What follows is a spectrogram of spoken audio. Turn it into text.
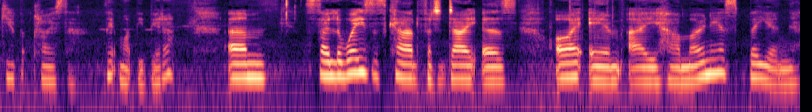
get a bit closer. That might be better. Um, so Louise's card for today is I am a harmonious being.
